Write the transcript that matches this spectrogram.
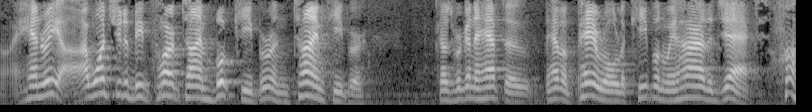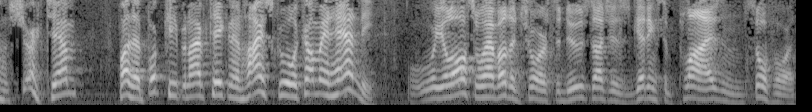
Uh, Henry, I want you to be part time bookkeeper and timekeeper because we're going to have to have a payroll to keep when we hire the jacks. sure, Tim. Why, that bookkeeping I've taken in high school will come in handy. Well, you'll also have other chores to do, such as getting supplies and so forth.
